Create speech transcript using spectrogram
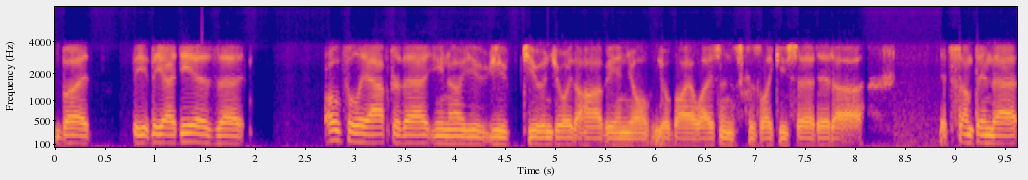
but the the idea is that hopefully after that, you know, you you you enjoy the hobby and you'll you'll buy a license because, like you said, it uh it's something that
